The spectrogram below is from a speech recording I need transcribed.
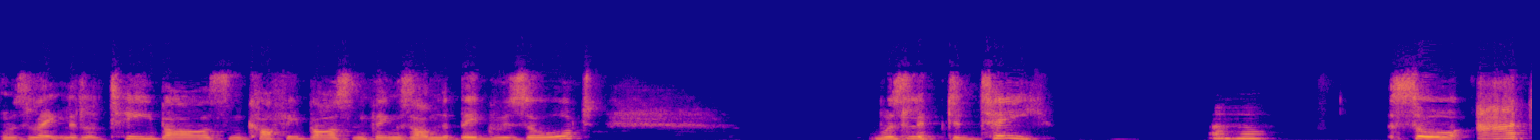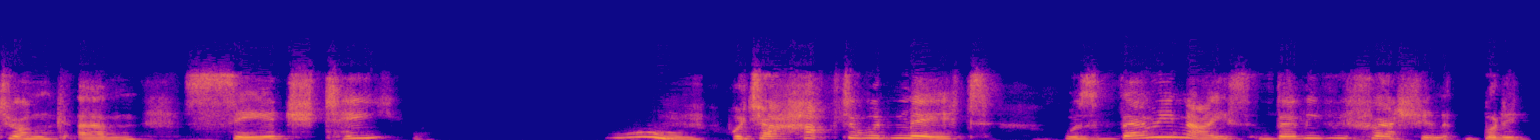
it was like little tea bars and coffee bars and things on the big resort was Lipton tea. uh-huh. So I drank um, sage tea. Ooh. which I have to admit was very nice, very refreshing, but it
